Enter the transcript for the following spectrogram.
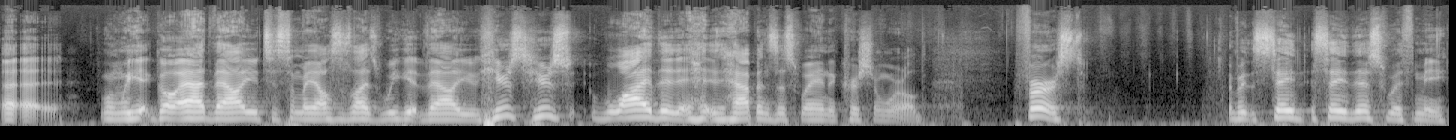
Uh, uh when we go add value to somebody else's lives, we get value. Here's, here's why that it happens this way in the Christian world. First, say, say this with me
